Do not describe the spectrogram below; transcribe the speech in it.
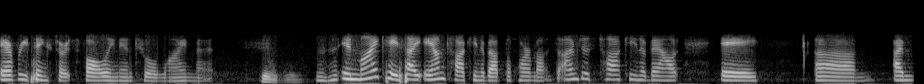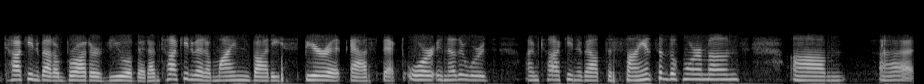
everything starts falling into alignment. Mm-hmm. Mm-hmm. in my case i am talking about the hormones. I'm just talking about a um, i'm talking about a broader view of it. I'm talking about a mind body spirit aspect. Or in other words i'm talking about the science of the hormones. Um, uh,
